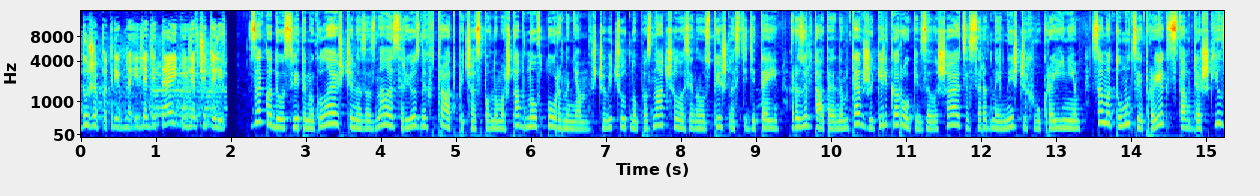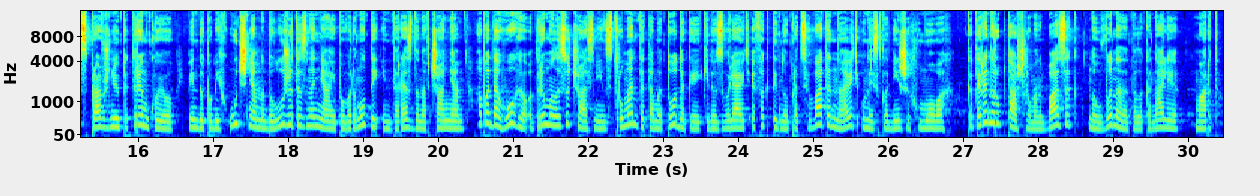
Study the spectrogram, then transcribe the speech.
дуже потрібно і для дітей, і для вчителів. Заклади освіти Миколаївщини зазнали серйозних втрат під час повномасштабного вторгнення, що відчутно позначилося на успішності дітей. Результати НМТ вже кілька років залишаються серед найнижчих в Україні. Саме тому цей проєкт став для шкіл справжньою підтримкою. Він допоміг учням надолужити знання і повернути інтерес до навчання. А педагоги отримали сучасні інструменти та методики, які дозволяють ефективно працювати навіть у найскладніших умовах. Катерина Рупташ, Роман Базик. Новини на телеканалі Март.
